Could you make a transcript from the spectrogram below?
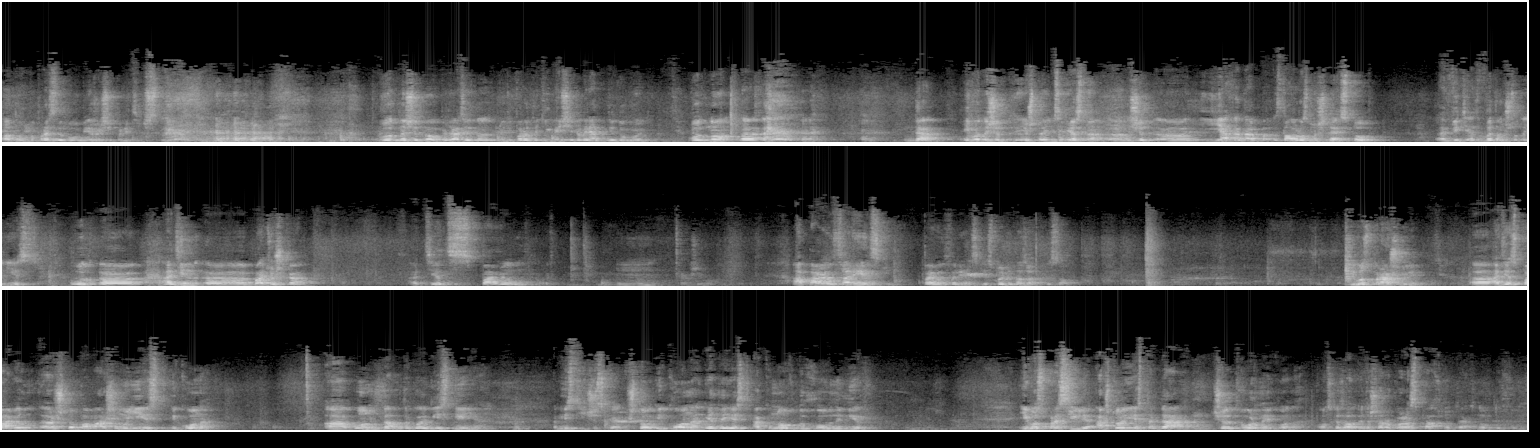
А то попросил бы убежище политическое. Вот, значит, ну, понимаете, люди порой такие вещи говорят, не думают. Вот, но, э, да. И вот, значит, что интересно, э, значит, э, я когда стал размышлять, стоп, ведь это, в этом что-то есть. Вот э, один э, батюшка, отец Павел, как же его? А, Павел Флоренский. Павел Флоренский, сто лет назад писал. Его спрашивали, э, отец Павел, что по-вашему есть икона? А он дал такое объяснение мистическое, что икона это есть окно в духовный мир – его спросили, а что есть тогда чудотворная икона? Он сказал, это широко распахнутое окно в духовный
